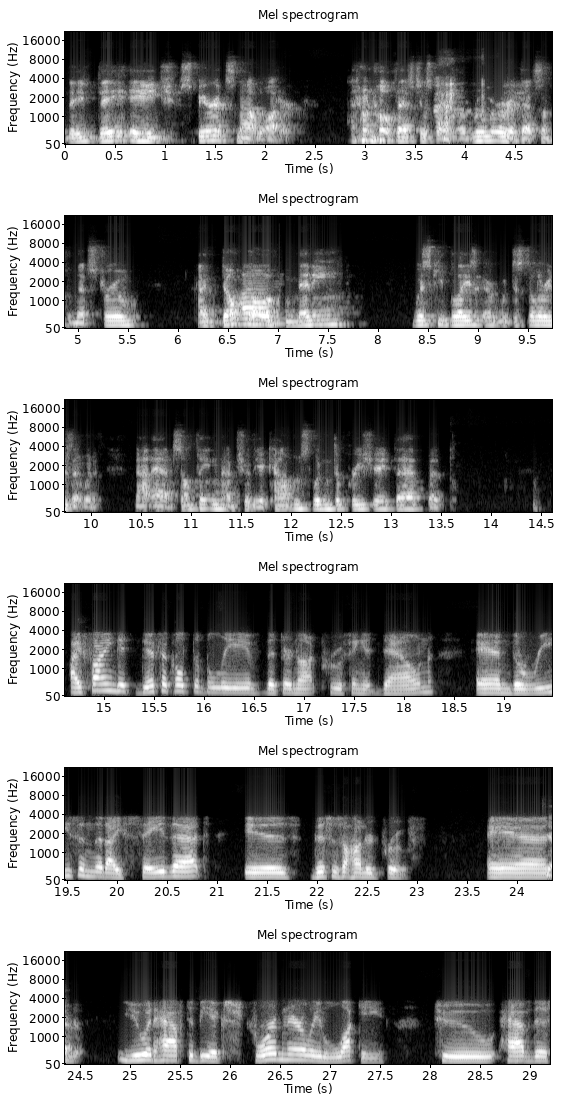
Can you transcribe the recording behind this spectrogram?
they they age spirits, not water. I don't know if that's just a, a rumor or if that's something that's true. I don't know of Um, many whiskey blaze or distilleries that would not add something. I'm sure the accountants wouldn't appreciate that, but I find it difficult to believe that they're not proofing it down. And the reason that I say that is this is 100 proof. And Yeah. you would have to be extraordinarily lucky to have this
